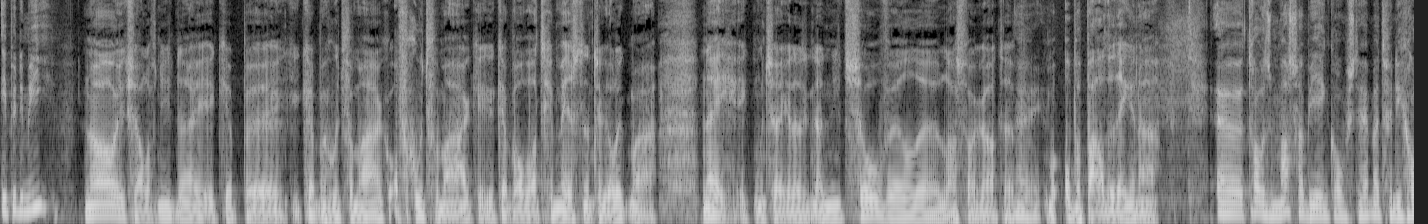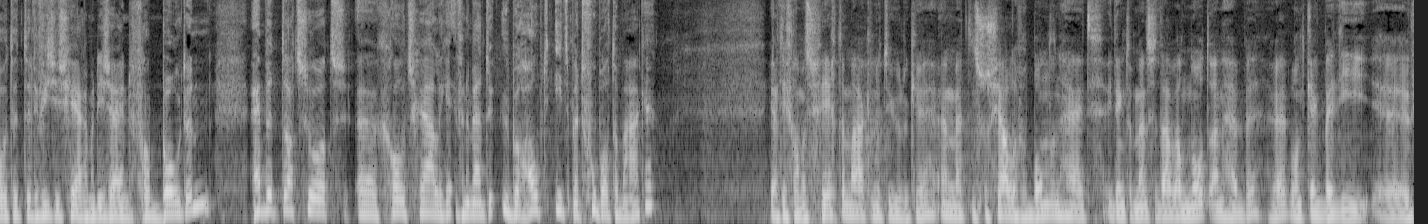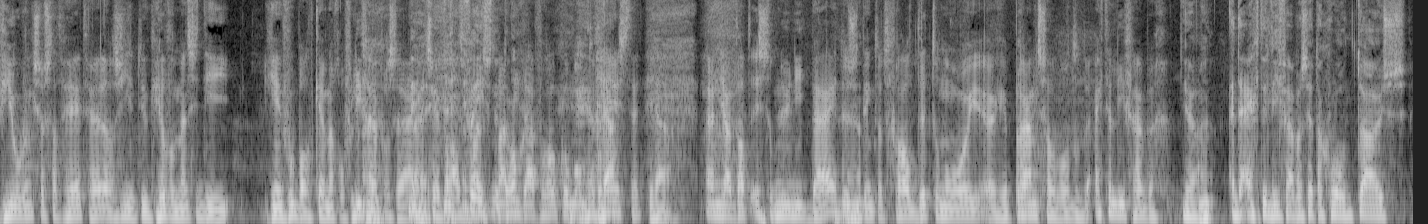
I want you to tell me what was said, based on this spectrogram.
corona-epidemie? Nou, ik zelf niet. Nee, ik heb, eh, ik- heb me goed vermaakt. Of goed vermaakt. Ik, heb wel wat gemist natuurlijk. Maar nee, ik moet zeggen dat ik daar niet zoveel eh, last van gehad heb. Nee. Op bepaalde dingen na. Eh, trouwens, massabijeenkomsten hè, met van die grote televisieschermen... die zijn verboden. Hebben dat soort grootschalige evenementen... überhaupt iets met voetbal te maken? Ja, het heeft vooral met sfeer te maken natuurlijk. Hè? En met een sociale verbondenheid. Ik denk dat mensen daar wel nood aan hebben. Hè? Want kijk, bij die eh viewing, zoals dat heet... Hè, dan zie je natuurlijk heel veel mensen die geen voetbalkenner of liefhebber zijn. Nee, het zijn vooral Maar- feesten, maar, toch? die daar vooral komen om te feesten. ja. En ja, dat is er nu niet bij. Dus ik denk dat vooral dit toernooi eh, gepruimd zal worden door de echte liefhebber. Ja. En de echte liefhebber zit er gewoon thuis...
